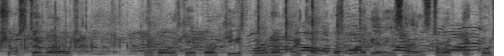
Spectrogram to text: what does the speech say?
just about. The goalkeeper Keith Noonan, I thought was going to get his hands to it. It could,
